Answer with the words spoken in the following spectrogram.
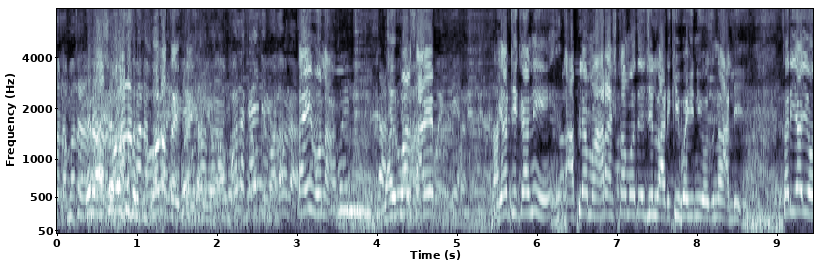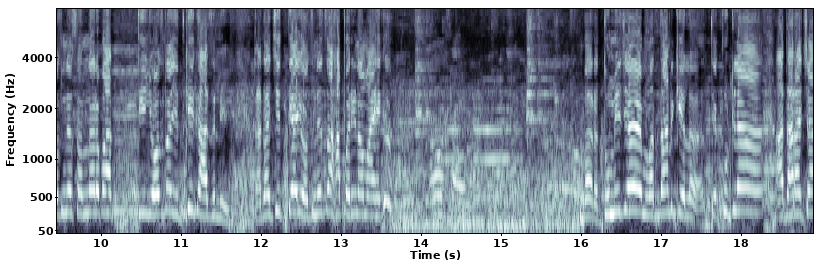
बोला. ताई ताई. ताई बोला. जिरवाळ साहेब या ठिकाणी आपल्या महाराष्ट्रामध्ये जी लाडकी बहीण योजना आली तर या योजनेसंदर्भात ती योजना इतकी गाजली कदाचित त्या योजनेचा हा परिणाम आहे का? हो साहेब. बरं तुम्ही जे मतदान केलं ते कुठल्या आधाराच्या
